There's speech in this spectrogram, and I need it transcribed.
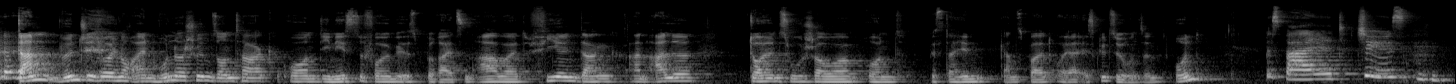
Dann wünsche ich euch noch einen wunderschönen Sonntag und die nächste Folge ist bereits in Arbeit. Vielen Dank an alle tollen Zuschauer und bis dahin ganz bald euer Eskil Sörensen. Und bis bald. Tschüss.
